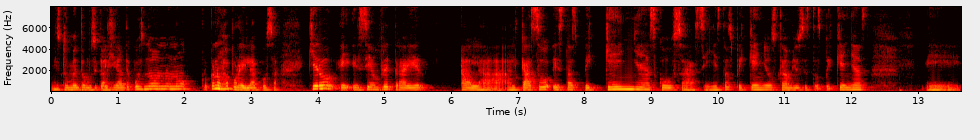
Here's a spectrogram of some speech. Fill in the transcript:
instrumento musical gigante. Pues no, no, no, creo que no va por ahí la cosa. Quiero eh, eh, siempre traer a al caso estas pequeñas cosas, y estos pequeños cambios, estas pequeñas, eh,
